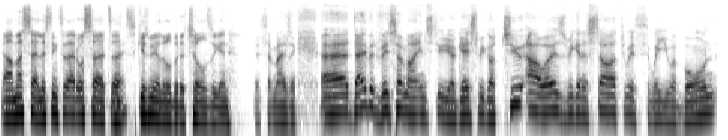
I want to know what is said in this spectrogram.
Yeah, I must say, listening to that also, it, it gives me a little bit of chills again. it's amazing. Uh, David Wiese, my in studio guest. We got two hours. We're going to start with where you were born.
